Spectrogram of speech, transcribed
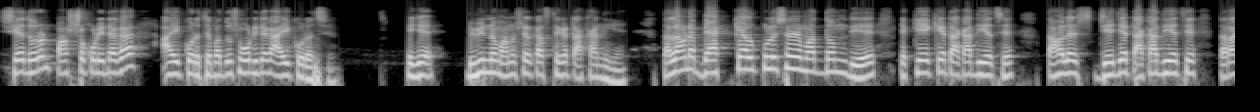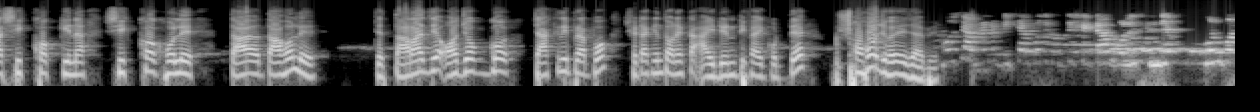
সে ধরুন পাঁচশো কোটি টাকা আয় করেছে বা দুশো কোটি টাকা আয় করেছে। এই যে বিভিন্ন মানুষের কাছ থেকে টাকা নিয়ে। তাহলে আমরা ব্যাক ক্যালকুলেশনের মাধ্যম দিয়ে যে কে কে টাকা দিয়েছে, তাহলে যে যে টাকা দিয়েছে তারা শিক্ষক কিনা? শিক্ষক হলে তাহলে যে তারা যে অযোগ্য চাকরি প্রাপক সেটা কিন্তু অনেকটা আইডেন্টিফাই করতে সহজ হয়ে যাবে। বিচারপতির উদ্দেশ্যে সেটাও বলেছেন যে কোন কোন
